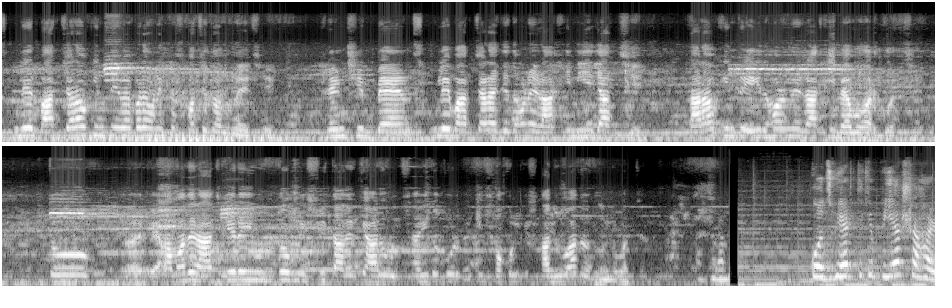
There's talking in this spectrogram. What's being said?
স্কুলের বাচ্চারাও কিন্তু এ ব্যাপারে অনেকটা সচেতন হয়েছে। ফ্রেন্ডশিপ ব্যান্ড স্কুলে বাচ্চারা যে ধরনের রাখি নিয়ে যাচ্ছে, তারাও কিন্তু এই ধরনের রাখি ব্যবহার করছে। তো আমাদের আজকের এই উদ্যোগ নিশ্চয়ই তাদেরকে আরও উৎসাহিত করবে। সকলকে সাধুবাদ ও ধন্যবাদ কোচবিহার থেকে প্রিয়া সাহার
